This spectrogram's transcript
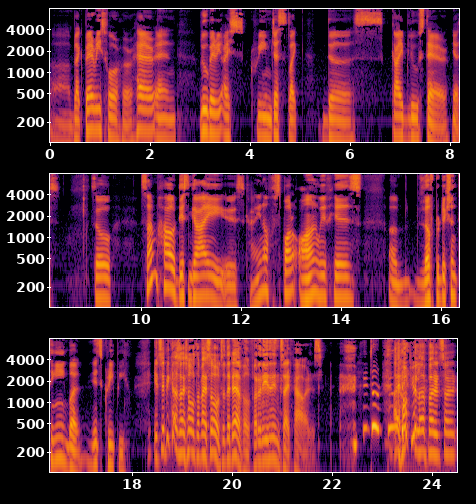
uh, blackberries for her hair and blueberry ice cream, just like the sky blue stare. Yes. So somehow this guy is kind of spot on with his uh, love prediction thingy, but it's creepy. It's because I sold my soul to the devil for these insight powers. You don't do I hope your love birds are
